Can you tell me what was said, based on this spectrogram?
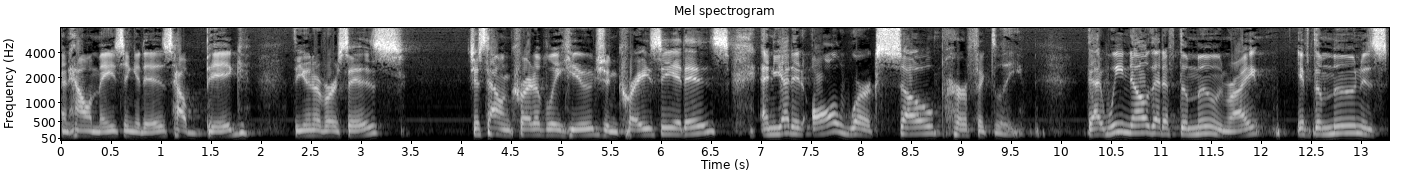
and how amazing it is, how big the universe is, just how incredibly huge and crazy it is. And yet it all works so perfectly that we know that if the moon, right? If the moon is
